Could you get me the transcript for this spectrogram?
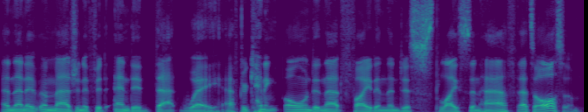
And then imagine if it ended that way after getting owned in that fight and then just sliced in half. That's awesome.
